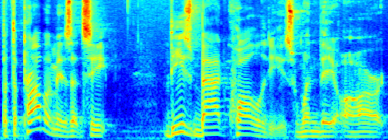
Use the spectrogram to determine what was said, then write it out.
But the problem is that, see, these bad qualities, when they are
